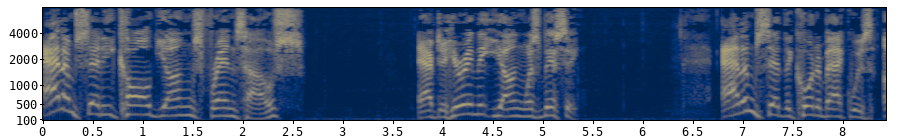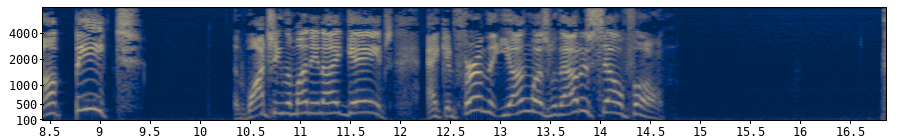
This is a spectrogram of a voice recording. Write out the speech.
Adams said he called Young's friend's house after hearing that Young was missing. Adams said the quarterback was upbeat and watching the Monday night games and confirmed that Young was without his cell phone.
